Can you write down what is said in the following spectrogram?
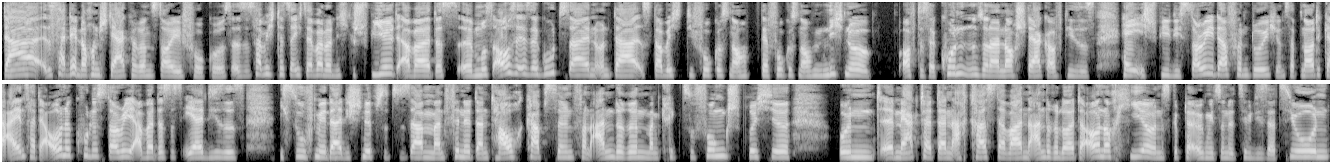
da es hat ja noch einen stärkeren Story-Fokus. Also das habe ich tatsächlich selber noch nicht gespielt, aber das äh, muss auch sehr sehr gut sein und da ist glaube ich die Fokus noch der Fokus noch nicht nur auf das Erkunden, sondern noch stärker auf dieses, hey, ich spiele die Story davon durch. Und Subnautica 1 hat ja auch eine coole Story, aber das ist eher dieses, ich suche mir da die Schnipse zusammen, man findet dann Tauchkapseln von anderen, man kriegt so Funksprüche und äh, merkt halt dann, ach krass, da waren andere Leute auch noch hier und es gibt da irgendwie so eine Zivilisation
